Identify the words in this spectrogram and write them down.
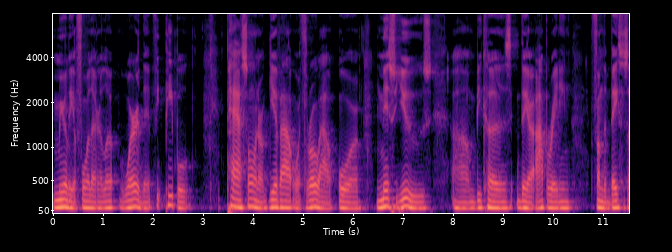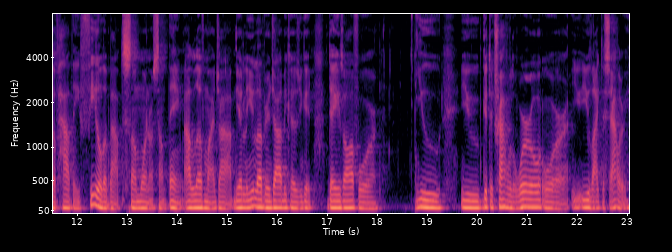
merely a four letter lo- word that f- people pass on or give out or throw out or misuse um, because they are operating from the basis of how they feel about someone or something. I love my job. You love your job because you get days off or you you get to travel the world or you, you like the salary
